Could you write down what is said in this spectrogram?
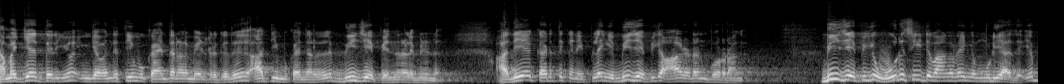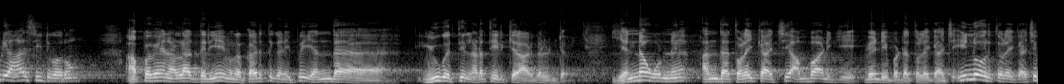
நமக்கே தெரியும் இங்கே வந்து திமுக எந்த நிலைமையில் இருக்குது? அதிமுக எந்த நிலையில் பிஜேபி எந்த நிலைமையில்? அதே கருத்து கணிப்பில் இங்கே பிஜேபிக்கு ஆறு இடம் போடுறாங்க. பிஜேபிக்கு ஒரு சீட்டு வாங்கவே இங்கே முடியாது. எப்படி ஆறு சீட்டு வரும்? அப்போவே நல்லா தெரியும் இவங்க கருத்து கணிப்பு எந்த யூகத்தில் நடத்தியிருக்கிறார்கள்ட்டு என்ன ஒன்று அந்த தொலைக்காட்சி அம்பானிக்கு வேண்டியப்பட்ட தொலைக்காட்சி. இன்னொரு தொலைக்காட்சி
